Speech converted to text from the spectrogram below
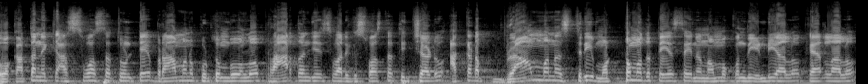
ఒక అతనికి అస్వస్థత ఉంటే బ్రాహ్మణ కుటుంబంలో ప్రార్థన చేసి వారికి స్వస్థత ఇచ్చాడు. అక్కడ బ్రాహ్మణ స్త్రీ మొట్టమొదట ఏసైన నమ్ముకుంది ఇండియాలో కేరళలో.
